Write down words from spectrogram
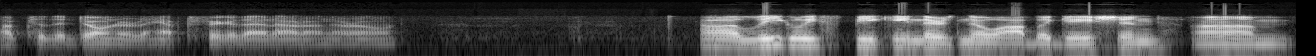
up to the donor to have to figure that out on their own? Uh, legally speaking, there's no obligation. Um,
